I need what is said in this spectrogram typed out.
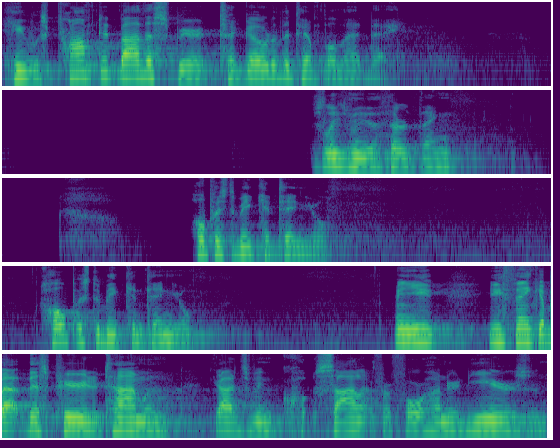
he was prompted by the Spirit to go to the temple that day. This leads me to the third thing. Hope is to be continual. Hope is to be continual. I mean, you, you think about this period of time when God's been silent for 400 years and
